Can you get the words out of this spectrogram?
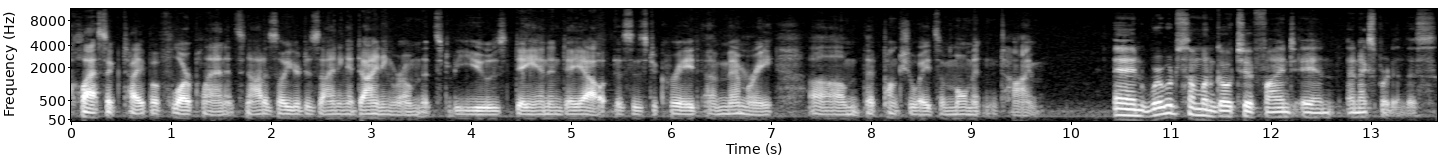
classic type of floor plan. It's not as though you're designing a dining room that's to be used day in and day out. This is to create a memory um, that punctuates a moment in time. And where would someone go to find an, an expert in this?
